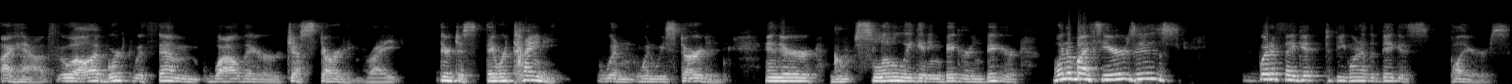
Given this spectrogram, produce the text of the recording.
I have. Well, I've worked with them while they're just starting. Right? They're just they were tiny when when we started, and they're g- slowly getting bigger and bigger. One of my fears is, what if they get to be one of the biggest players,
